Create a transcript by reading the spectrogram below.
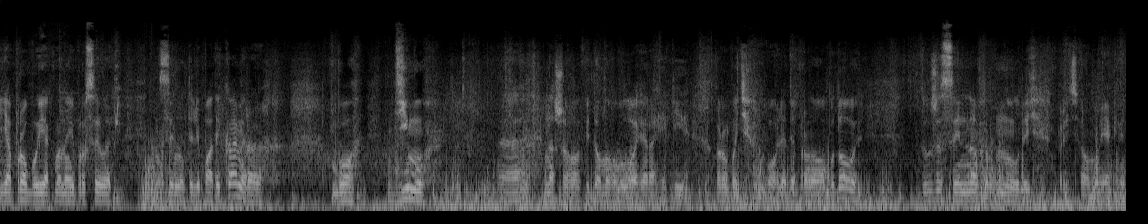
Я пробую, як мене і просили, не сильно теліпати камерою, бо Діму, нашого відомого блогера, який робить огляди про новобудови, дуже сильно нудить при цьому, як він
